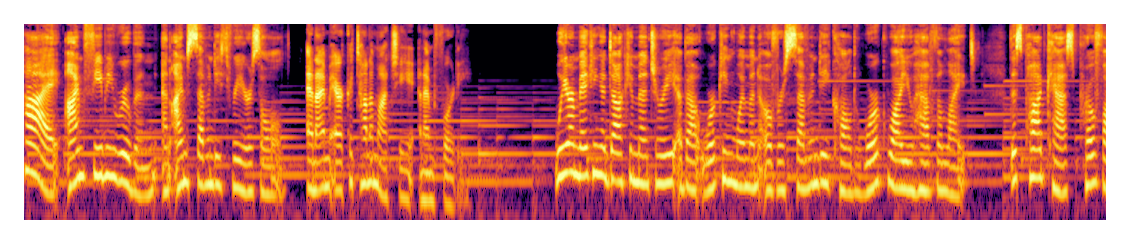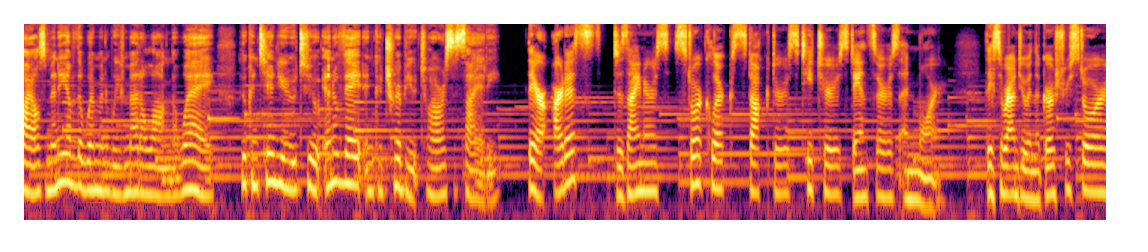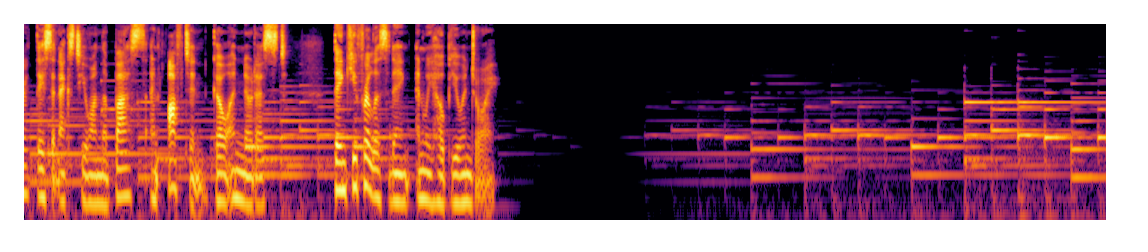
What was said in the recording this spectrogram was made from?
Hi, I'm Phoebe Rubin, and I'm 73 years old. And I'm Erica Tanamachi, and I'm 40. We are making a documentary about working women over 70 called Work While You Have the Light. This podcast profiles many of the women we've met along the way who continue to innovate and contribute to our society. They are artists, designers, store clerks, doctors, teachers, dancers, and more. They surround you in the grocery store, they sit next to you on the bus, and often go unnoticed. Thank you for listening, and we hope you enjoy.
